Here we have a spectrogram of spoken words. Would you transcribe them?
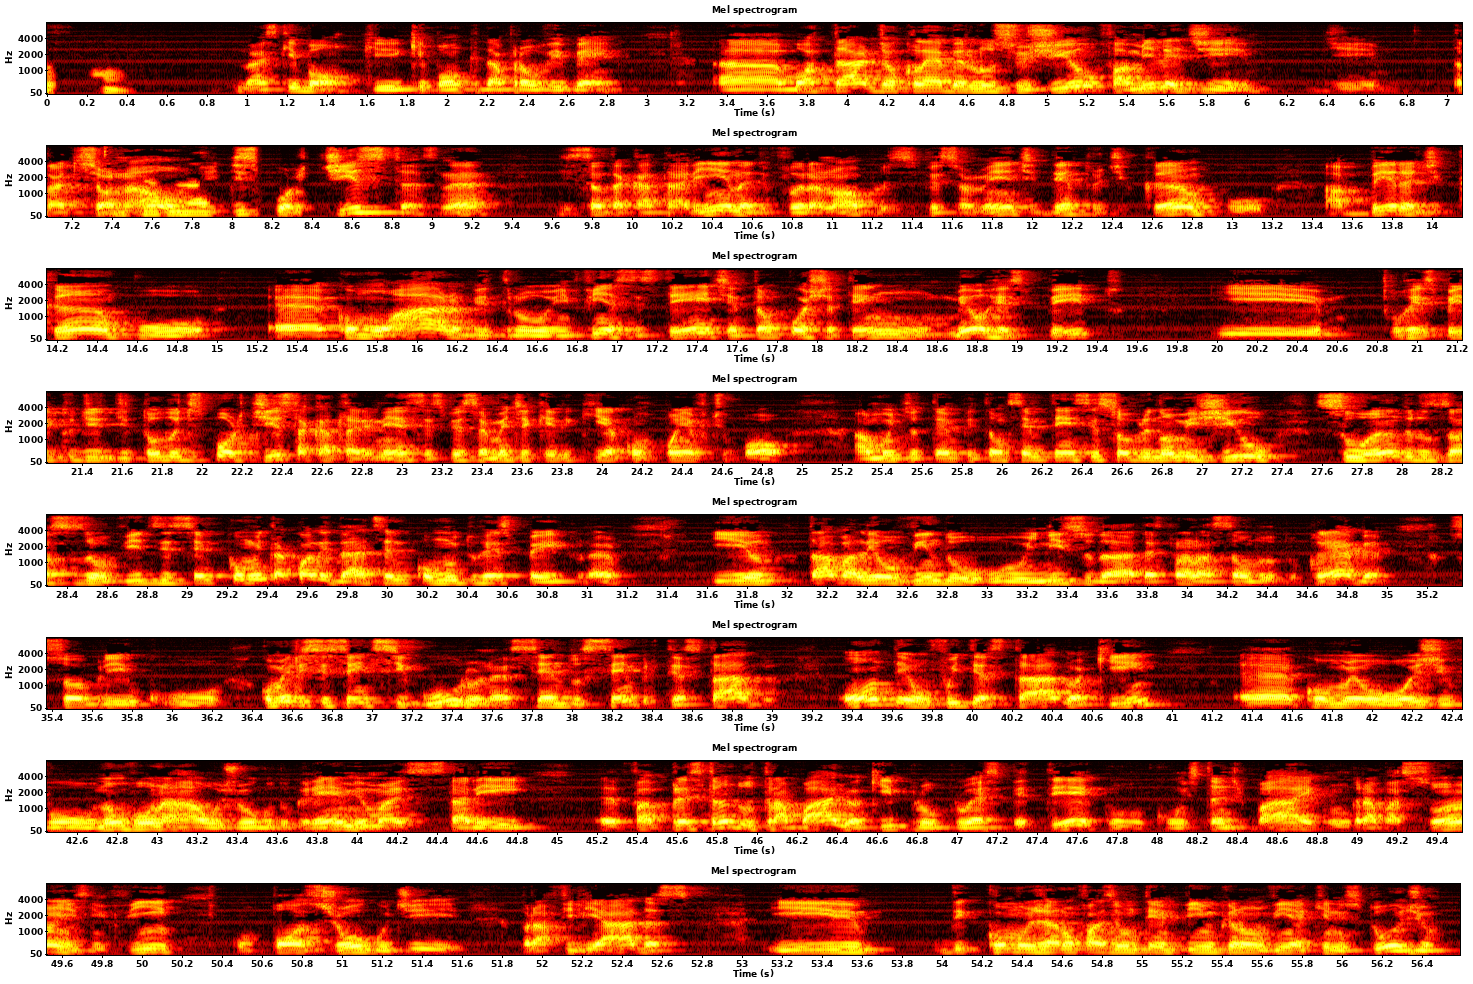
mas que bom, que, que bom que dá para ouvir bem. Uh, boa tarde ao Kleber Lúcio Gil, família de, de tradicional, é de desportistas, né? De Santa Catarina, de Florianópolis, especialmente, dentro de campo, à beira de campo, é, como árbitro, enfim, assistente. Então, poxa, tem um meu respeito e o respeito de, de todo desportista catarinense, especialmente aquele que acompanha futebol há muito tempo. Então, sempre tem esse sobrenome Gil suando nos nossos ouvidos e sempre com muita qualidade, sempre com muito respeito, né? E eu estava ali ouvindo o início da, da explanação do, do, Kleber sobre o, como ele se sente seguro, né, sendo sempre testado. Ontem eu fui testado aqui, é, como eu hoje vou, não vou narrar o jogo do Grêmio, mas estarei é, prestando o trabalho aqui para o SBT, com, com stand-by, com gravações, enfim, com pós-jogo para afiliadas. E de, como já não fazia um tempinho que eu não vinha aqui no estúdio,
